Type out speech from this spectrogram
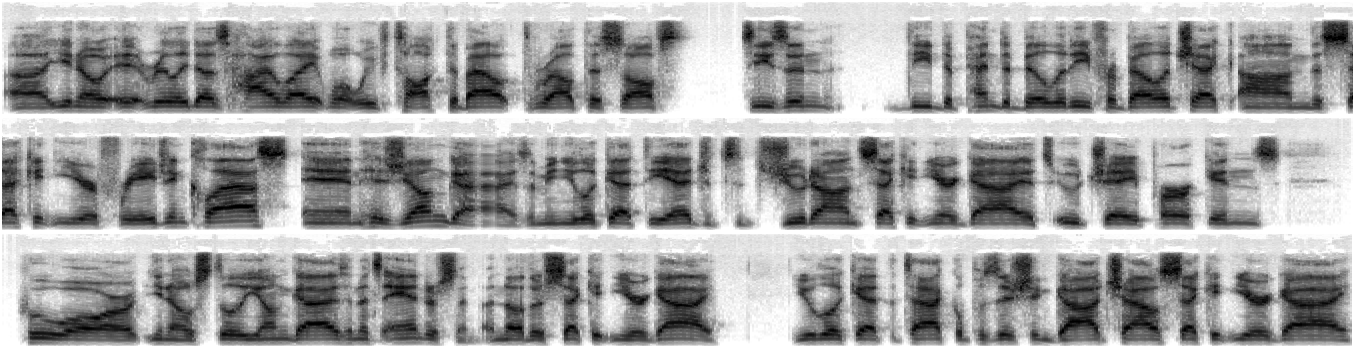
Uh, you know, it really does highlight what we've talked about throughout this off season the dependability for Belichick on the second year free agent class and his young guys. I mean, you look at the edge, it's a Judon second year guy, it's Uche Perkins, who are, you know, still young guys, and it's Anderson, another second year guy. You look at the tackle position, Godchaux, second year guy,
